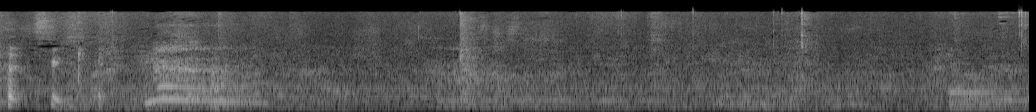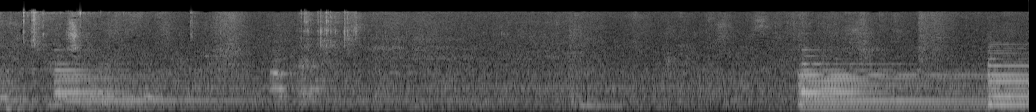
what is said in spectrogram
Okay.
